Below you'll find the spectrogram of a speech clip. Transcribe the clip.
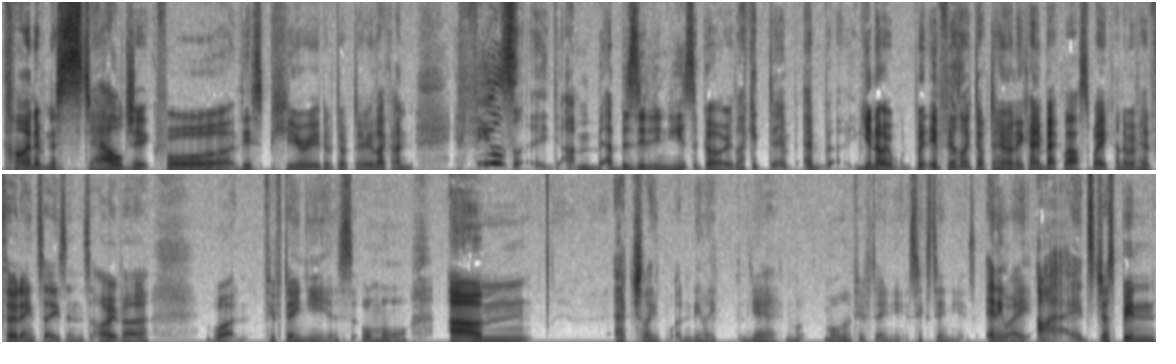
kind of nostalgic for this period of Doctor Who. Like, I'm, it feels um, a bazillion years ago. Like it, uh, uh, you know, but it feels like Doctor Who only came back last week. I know we've had 13 seasons over what fifteen years or more. Um, actually, nearly yeah, more, than fifteen years, sixteen years. Anyway, I, it's just been.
